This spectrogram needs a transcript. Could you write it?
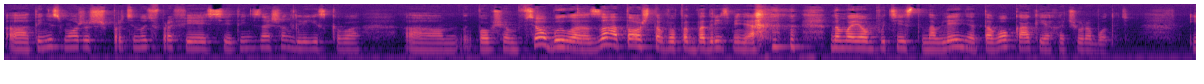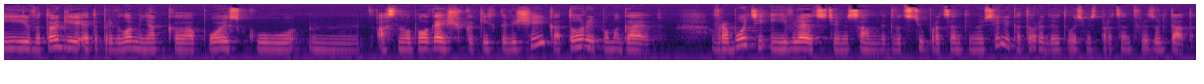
а, ты не сможешь протянуть в профессии, ты не знаешь английского. В общем, все было за то, чтобы подбодрить меня на моем пути становления того, как я хочу работать. И в итоге это привело меня к поиску основополагающих каких-то вещей, которые помогают в работе и являются теми самыми 20% усилий, которые дают 80% результата.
